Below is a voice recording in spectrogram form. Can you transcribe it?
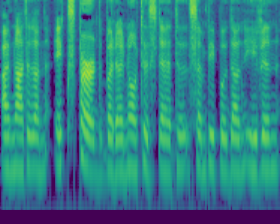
I'm not an expert, but I noticed that some people don't even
